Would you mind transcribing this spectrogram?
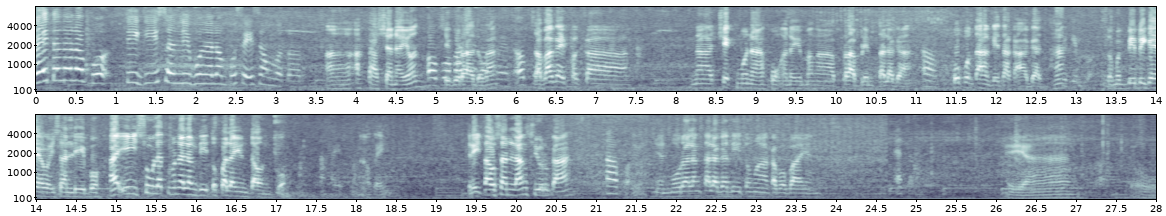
Kahit ano lang po, tigi 1,000 na lang po sa isang motor. Ah, akasya na yon? Opo, Sigurado ka? Opo. Sa bagay, pagka na-check mo na kung ano yung mga problem talaga, Opo. pupuntahan kita kaagad, ha? Sige po. So, magbibigay ako isang libo. Ay, isulat mo na lang dito pala yung down ko. Okay po. Okay. 3,000 lang, sure ka? Opo. Yan, mura lang talaga dito mga kababayan. Eto. Ayan. So,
